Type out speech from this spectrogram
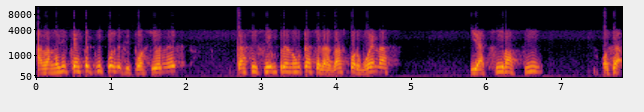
a la América este tipo de situaciones casi siempre nunca se las das por buenas. Y a Chivas sí. O sea,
